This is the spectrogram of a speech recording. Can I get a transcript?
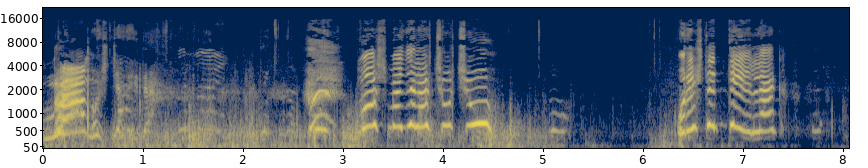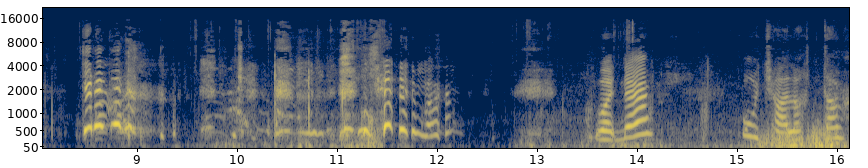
Na most gyere ide! Most megy el a csúcsú! Úristen, tényleg! Gyere, gyere! Gyere már! Vagy nem? Úgy hallottam.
